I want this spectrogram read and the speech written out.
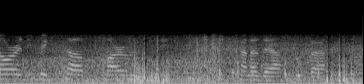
Already picked up harvesting cana de azúcar.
